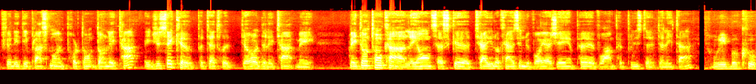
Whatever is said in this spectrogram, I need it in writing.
faire des déplacements importants dans l'État? Et je sais que peut-être dehors de l'État, mais, mais dans ton cas, Léonce, est-ce que tu as eu l'occasion de voyager un peu, voir un peu plus de l'État? Oui, beaucoup.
